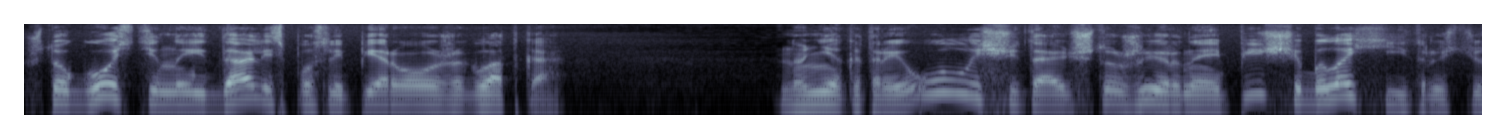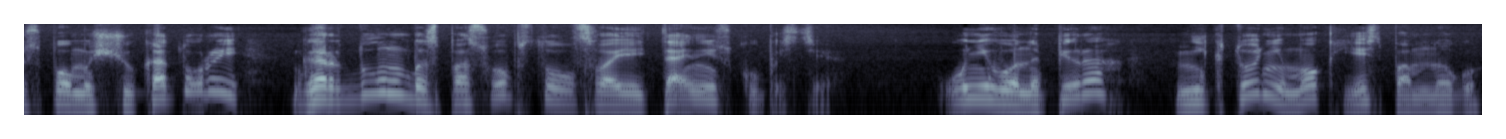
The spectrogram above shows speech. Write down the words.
что гости наедались после первого же глотка. Но некоторые уллы считают, что жирная пища была хитростью, с помощью которой Гордумба способствовал своей тайной скупости. У него на пирах никто не мог есть по многу.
